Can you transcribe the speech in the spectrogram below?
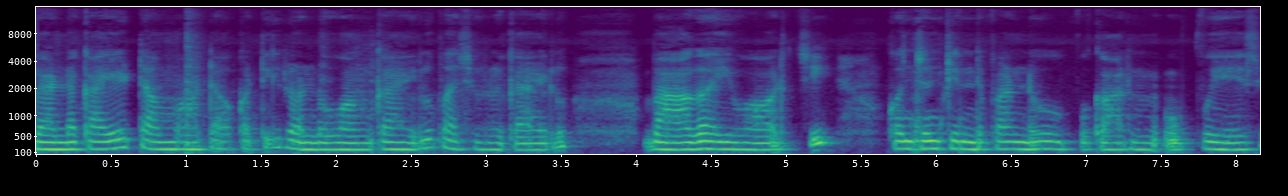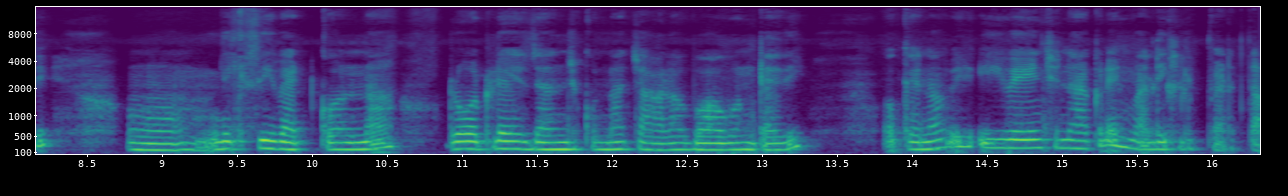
బెండకాయ టమాటా ఒకటి రెండు వంకాయలు పచ్చిమిరకాయలు బాగా ఇవి వాడ్చి కొంచెం చింతపండు ఉప్పు కారం ఉప్పు వేసి మిక్సీ పెట్టుకున్న రోట్లో వేసి దంచుకున్న చాలా బాగుంటుంది. ఓకేనా? ఇవి వేయించినాక నేను మళ్ళీ క్లిప్ పెడతా.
